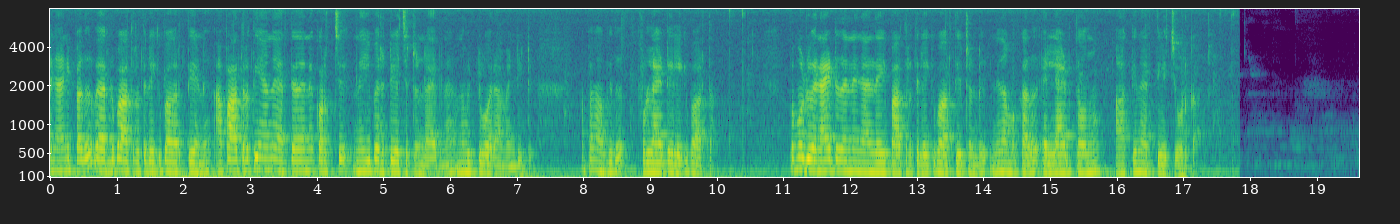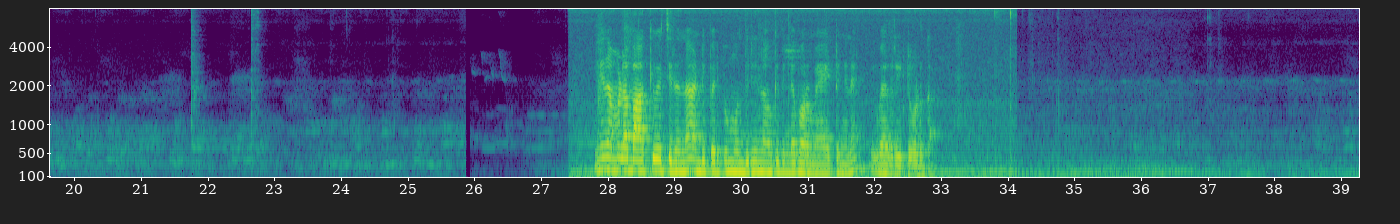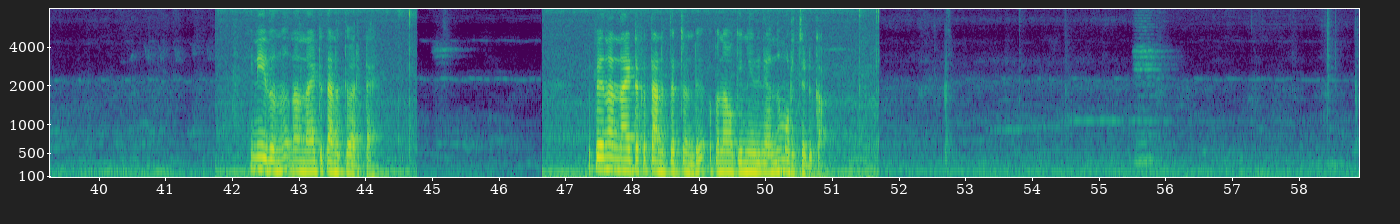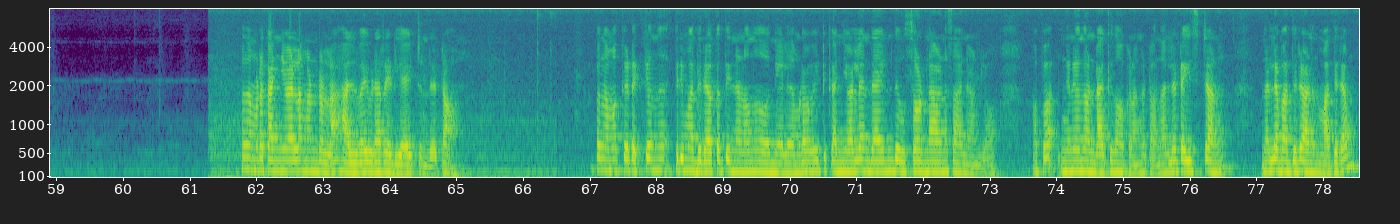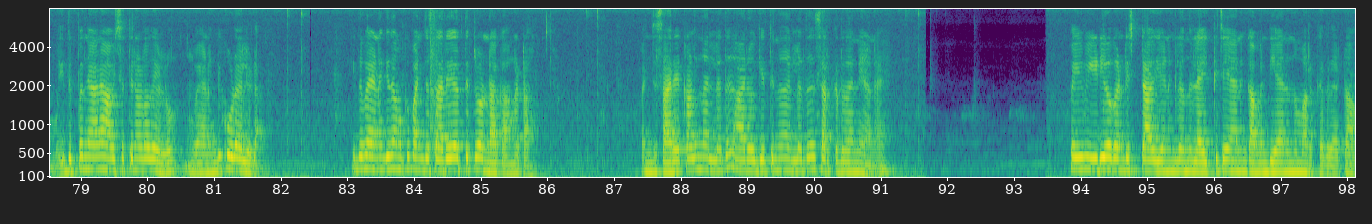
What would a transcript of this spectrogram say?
ഞാനിപ്പോൾ അത് വേറൊരു പാത്രത്തിലേക്ക് പകർത്തിയാണ്. ആ പാത്രത്തിൽ ഞാൻ നേരത്തെ തന്നെ കുറച്ച് നെയ്യ് പുരട്ടി വെച്ചിട്ടുണ്ടായിരുന്നു. ഒന്ന് വിട്ടുപോരാൻ വേണ്ടിയിട്ട്. അപ്പോൾ നമുക്കിത് ഫുള്ളായിട്ട് ഇതിലേക്ക് പകർത്താം. ഇപ്പോൾ മുഴുവനായിട്ട് തന്നെ ഞാൻ ഈ പാത്രത്തിലേക്ക് പകർത്തിയിട്ടുണ്ട്. ഇനി നമുക്കത് എല്ലായിടത്തും ഒന്നും ആക്കി നിരത്തി വെച്ച് കൊടുക്കാം. ഇനി നമ്മൾ ആ ബാക്കി വെച്ചിരുന്ന അണ്ടിപ്പരിപ്പ് മുന്തിരി നമുക്ക് ഇതിന്റെ പുറമേ ആയിട്ട് ഇങ്ങനെ വെതറിയിട്ട് കൊടുക്കാം. ഇനി ഇതൊന്ന് നന്നായിട്ട് തണുത്ത് വരട്ടെ. ഇപ്പോൾ ഇത് നന്നായിട്ടൊക്കെ തണുത്തിട്ടുണ്ട്. അപ്പോൾ നമുക്കിനി ഇതിനെ ഒന്ന് മുറിച്ചെടുക്കാം. അപ്പോൾ നമ്മുടെ കഞ്ഞിവെള്ളം കൊണ്ടുള്ള ഹൽവ ഇവിടെ റെഡി ആയിട്ടുണ്ട് കേട്ടോ അപ്പോൾ നമുക്ക് ഇടയ്ക്കൊന്ന് ഇത്തിരി മധുരമൊക്കെ തിന്നണമെന്ന് തോന്നിയാൽ നമ്മുടെ വീട്ടിൽ കഞ്ഞിവെള്ളം എന്തായാലും ദിവസം ഉണ്ടാകുന്ന സാധനമാണല്ലോ. അപ്പോൾ ഇങ്ങനെയൊന്ന് ഉണ്ടാക്കി നോക്കണം കേട്ടോ. നല്ല ടേസ്റ്റാണ് നല്ല മധുരമാണ്. മധുരം ഇതിപ്പോൾ ഞാൻ ആവശ്യത്തിനുള്ളതേ ഉള്ളൂ. വേണമെങ്കിൽ കൂടുതലിടാം ഇത് വേണമെങ്കിൽ നമുക്ക് പഞ്ചസാര ചേർത്തിട്ടും ഉണ്ടാക്കാം കേട്ടോ. പഞ്ചസാരയേക്കാളും നല്ലത് ആരോഗ്യത്തിന് നല്ലത് ശർക്കര തന്നെയാണ്. അപ്പോൾ ഈ വീഡിയോ കണ്ട് ഇഷ്ടമാകുകയാണെങ്കിൽ ഒന്ന് ലൈക്ക് ചെയ്യാനും കമന്റ് ചെയ്യാനൊന്നും മറക്കരുത് കേട്ടോ.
